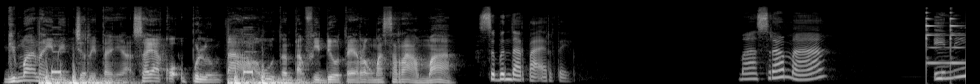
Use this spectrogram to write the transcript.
Gimana ini ceritanya? Saya kok belum tahu tentang video terong Mas Rama. Sebentar Pak RT. Mas Rama, ini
